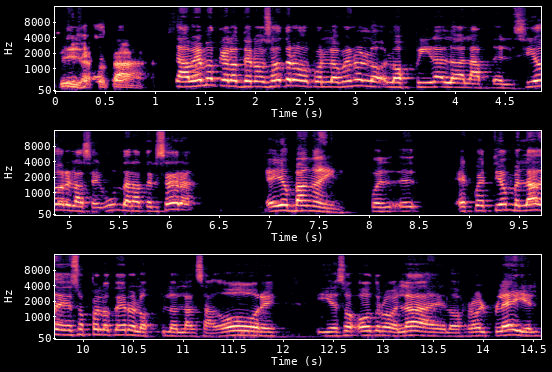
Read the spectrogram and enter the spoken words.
Sí, eso está sabemos que los de nosotros, por lo menos los, los la, el Ciore, la segunda, la tercera, ellos van a ir. Pues eh, es cuestión, ¿verdad? De esos peloteros, los, los lanzadores y esos otros, ¿verdad? Los role players.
